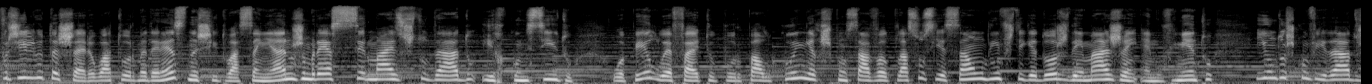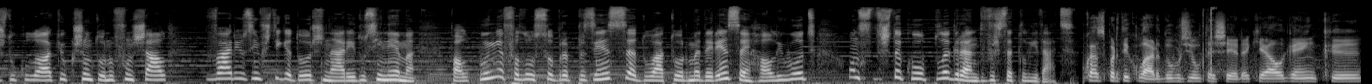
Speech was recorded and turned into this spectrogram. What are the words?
Virgílio Teixeira, o ator madeirense nascido há 100 anos, merece ser mais estudado e reconhecido. O apelo é feito por Paulo Cunha, responsável pela Associação de Investigadores da Imagem em Movimento e um dos convidados do colóquio que juntou no Funchal vários investigadores na área do cinema. Paulo Cunha falou sobre a presença do ator madeirense em Hollywood, onde se destacou pela grande versatilidade. O caso particular do Virgílio Teixeira, que é alguém que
